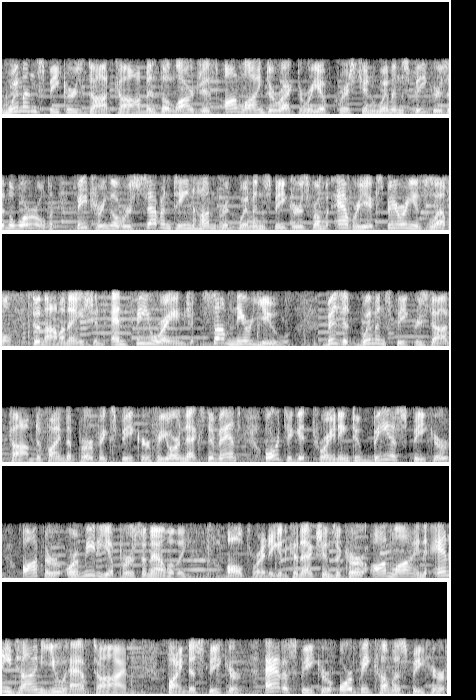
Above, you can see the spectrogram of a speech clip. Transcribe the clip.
WomenSpeakers.com is the largest online directory of Christian women speakers in the world, featuring over 1,700 women speakers from every experience level, denomination, and fee range, some near you. Visit WomenSpeakers.com to find the perfect speaker for your next event or to get training to be a speaker, author, or media personality. All training and connections occur online anytime you have time. Find a speaker, add a speaker, or become a speaker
